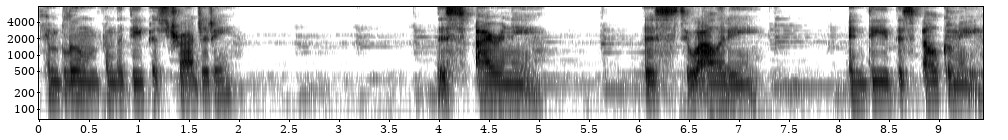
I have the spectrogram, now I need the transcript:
can bloom from the deepest tragedy? This irony, this duality, indeed, this alchemy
